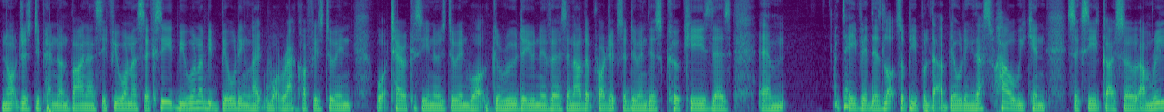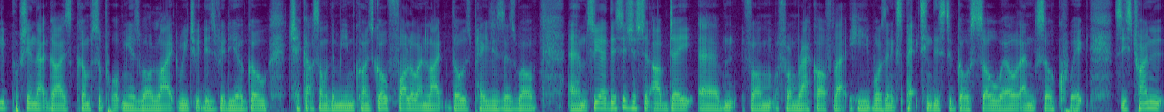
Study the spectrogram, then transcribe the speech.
not just depend on Binance. If you want to succeed, we want to be building like what Rakoff is doing, what Terra Casino is doing, what Garuda Universe and other projects are doing. There's cookies, there's um, David, there's lots of people that are building. That's how we can succeed, guys. So I'm really pushing that, guys. Come support me as well. Like, retweet this video. Go check out some of the meme coins. Go follow and like those pages as well. Um, so yeah, this is just an update um, from from Rakoff that he wasn't expecting this to go so well and so quick. So he's trying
